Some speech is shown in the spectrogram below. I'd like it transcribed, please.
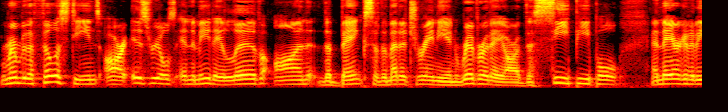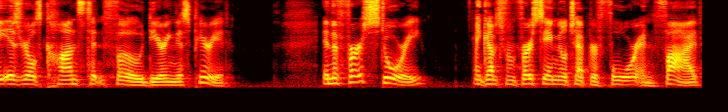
Remember, the Philistines are Israel's enemy. They live on the banks of the Mediterranean River. They are the sea people, and they are going to be Israel's constant foe during this period. In the first story, it comes from 1 Samuel chapter 4 and 5.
